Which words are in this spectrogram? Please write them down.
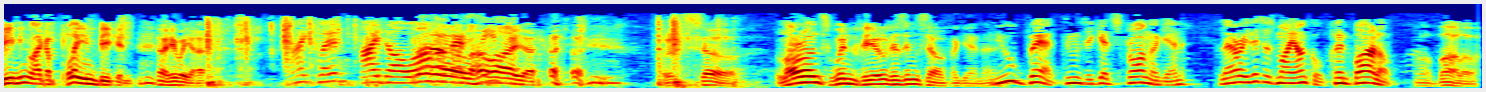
beaming like a plane beacon. Oh, here we are. Hi, Clint. Hi, Darwell. Well, how are you? well, so, Lawrence Winfield is himself again, huh? You bet. Soon as he gets strong again. Larry, this is my uncle, Clint Barlow. Oh, Barlow.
